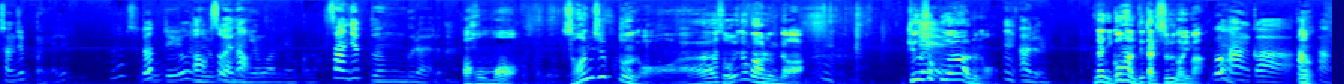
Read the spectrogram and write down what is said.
？30分やで。だって45あそうやな分に終わんねんから。30分ぐらいある。あほんま？30分？ああそういうのがあるんだ、うん。給食はあるの？うんある。何？ご飯出たりするの？今。ご飯かうん。パン、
